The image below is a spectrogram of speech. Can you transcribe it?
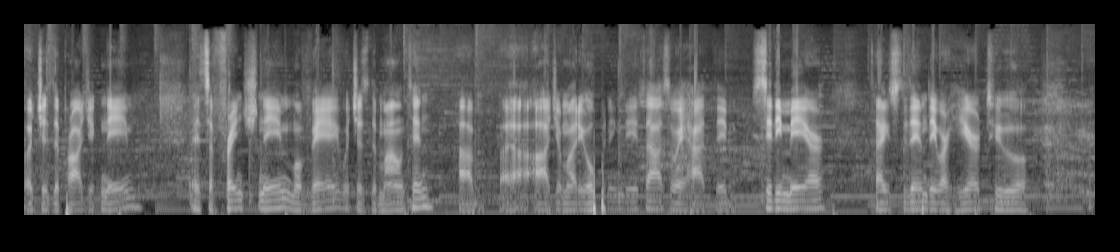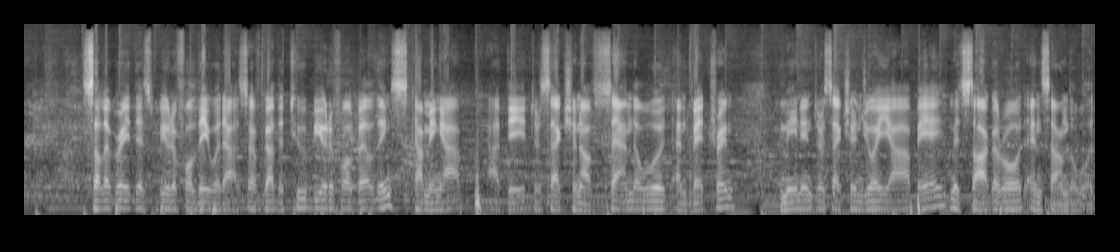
which is the project name. It's a French name, Mauvais, which is the mountain. Uh, uh, आज opening day so we had the city mayor Thanks to them, they were here to celebrate this beautiful day with us. So I've got the two beautiful buildings coming up at the intersection of Sandalwood and Veteran, main intersection Joya Bay, Mississauga Road, and Sandalwood.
